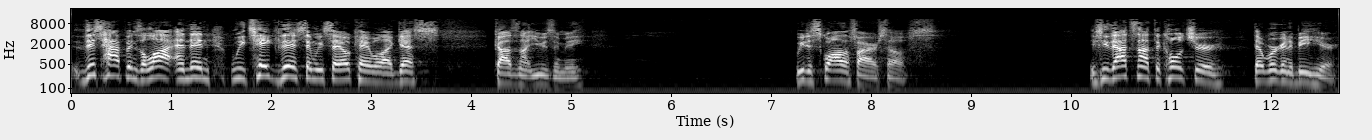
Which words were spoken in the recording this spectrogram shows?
This happens a lot. And then we take this and we say, okay, well, I guess God's not using me. We disqualify ourselves. You see, that's not the culture that we're going to be here.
